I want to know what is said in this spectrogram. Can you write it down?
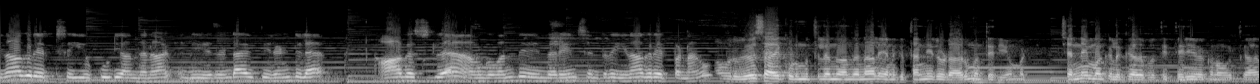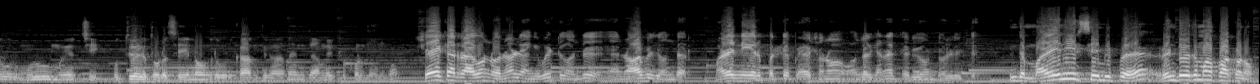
இனாகுரேட் செய்யக்கூடிய அந்த நாள் இது ரெண்டாயிரத்தி ரெண்டில் ஆகஸ்டில் அவங்க வந்து இந்த ரெயின் சென்டரை இனாகுரேட் பண்ணாங்க. ஒரு விவசாய குடும்பத்திலேருந்து வந்தனால எனக்கு தண்ணீரோட அருமை தெரியும் பட் சென்னை மக்களுக்கு அதை பற்றி தெரிய வைக்கணுங்கிறதுக்காக ஒரு முழு முயற்சி உத்வேகத்தோட செய்யணுங்கிற ஒரு காரணத்துக்காக தான் இந்த அமைப்பை கொண்டு வந்தோம். சேகர் ராகவன் ஒரு நாள் எங்கள் வீட்டுக்கு வந்து என் ஆஃபீஸ் வந்தார். மழை நீர் பற்றி பேசணும் உங்களுக்கு என்ன தெரியும்னு சொல்லிட்டு. இந்த மழைநீர் சேமிப்பை ரெண்டு விதமா பார்க்கணும்.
